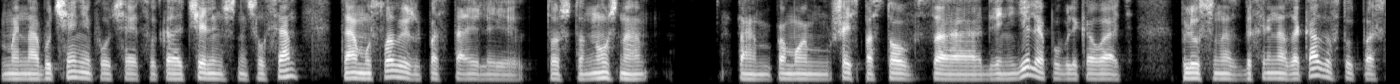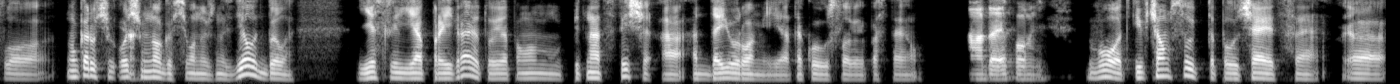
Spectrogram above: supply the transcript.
Мы на обучении, получается, вот когда челлендж начался, там условия же поставили то, что нужно там, по-моему, 6 постов за две недели опубликовать, плюс у нас до хрена заказов тут пошло. Ну, короче, очень много всего нужно сделать было. Если я проиграю, то я, по-моему, 15 тысяч а отдаю Роме. Я такое условие поставил. А, да, я помню. Вот, и в чем суть-то получается? Э,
